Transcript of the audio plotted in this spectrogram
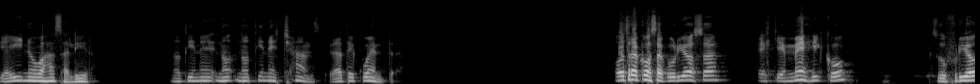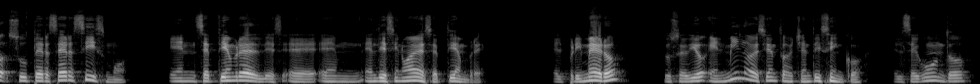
de ahí no vas a salir. No, tiene, no, no tienes chance, date cuenta. Otra cosa curiosa es que México sufrió su tercer sismo en septiembre del, eh, el 19 de septiembre. El primero sucedió en 1985, el segundo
